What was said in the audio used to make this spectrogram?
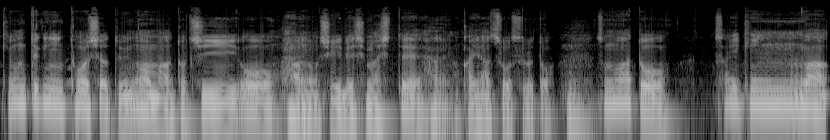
基本的に当社というのは、まあ、土地を、はい、あの仕入れしまして、はい、開発をすると。うん、その後、最近は、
